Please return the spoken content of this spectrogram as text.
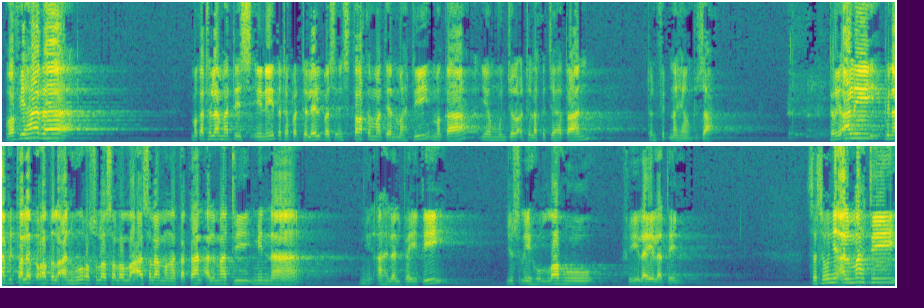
Wa fi maka dalam hadis ini terdapat dalil bahwa setelah kematian Mahdi maka yang muncul adalah kejahatan dan fitnah yang besar. Dari Ali bin Abi Thalib radhiallahu anhu Rasulullah sallallahu alaihi wasallam mengatakan al-mahdi minna ahlal baiti yuslihullahu fi lailatin. Sesungguhnya al-mahdi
